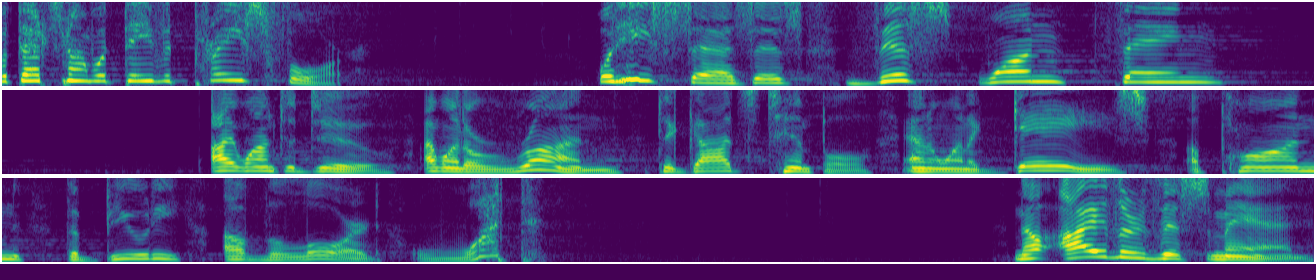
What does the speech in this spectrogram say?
But that's not what David prays for. What he says is this one thing I want to do. I want to run to God's temple and I want to gaze upon the beauty of the Lord. What? Now, either this man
